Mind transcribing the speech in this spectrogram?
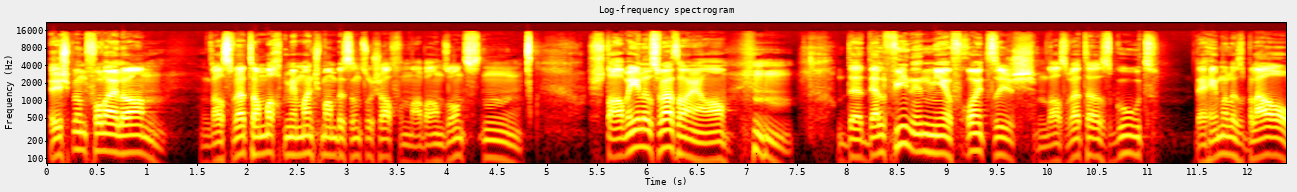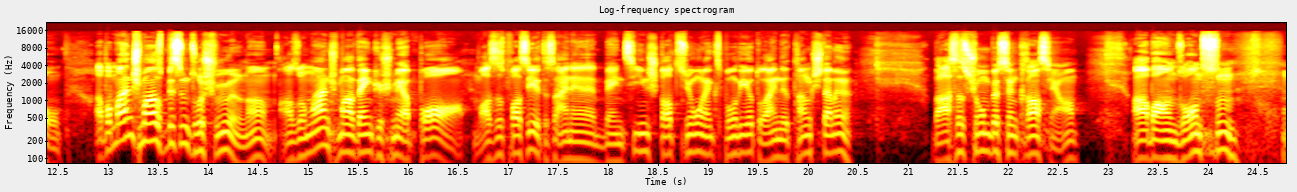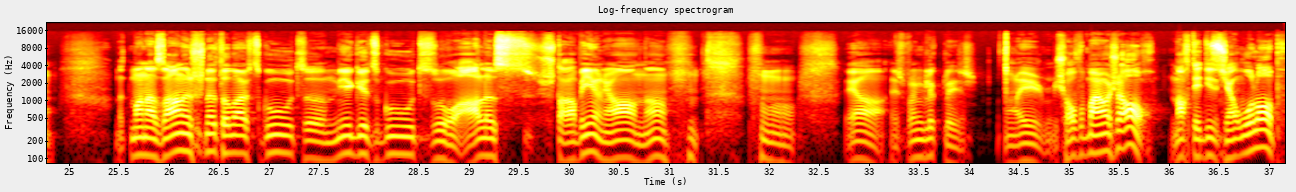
Ich bin voller Elan. Das Wetter macht mir manchmal ein bisschen zu schaffen, aber ansonsten stabiles Wetter, ja. Der Delfin in mir freut sich. Das Wetter ist gut. Der Himmel ist blau. Aber manchmal ist es ein bisschen zu schwül, ne? Also manchmal denke ich mir, boah, was ist passiert? Ist eine Benzinstation explodiert oder eine Tankstelle? Das ist schon ein bisschen krass, ja. Aber ansonsten, mit meiner Sahneschnitte läuft's gut, äh, mir geht's gut, so alles stabil, ja, ne? ja, ich bin glücklich. Ich hoffe bei euch auch. Macht ihr dieses Jahr Urlaub?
